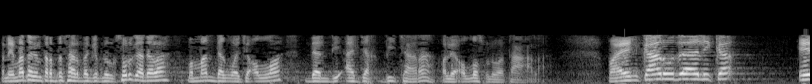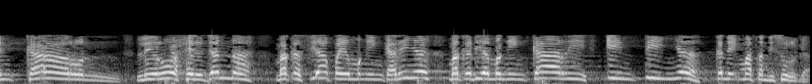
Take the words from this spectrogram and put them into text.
Kenikmatan yang terbesar bagi penduduk surga adalah memandang wajah Allah dan diajak bicara oleh Allah Subhanahu wa taala. Fa in karu dzalika inkarun li ruhil jannah maka siapa yang mengingkarinya maka dia mengingkari intinya kenikmatan di surga.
